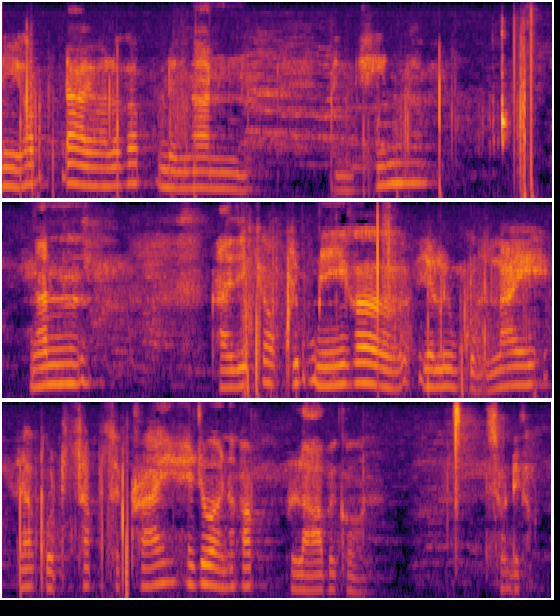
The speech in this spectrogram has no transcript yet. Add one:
นี่ครับได้มาแล้วครับหนึ่งอันหนึ่งชิ้นครับงั้นใครที่ชอบคลิปนี้ก็อย่าลืมกดไลค์แล้วกด Subscribe ให้ด้วยนะครับ ลาไปก่อน สวัสดีครับ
